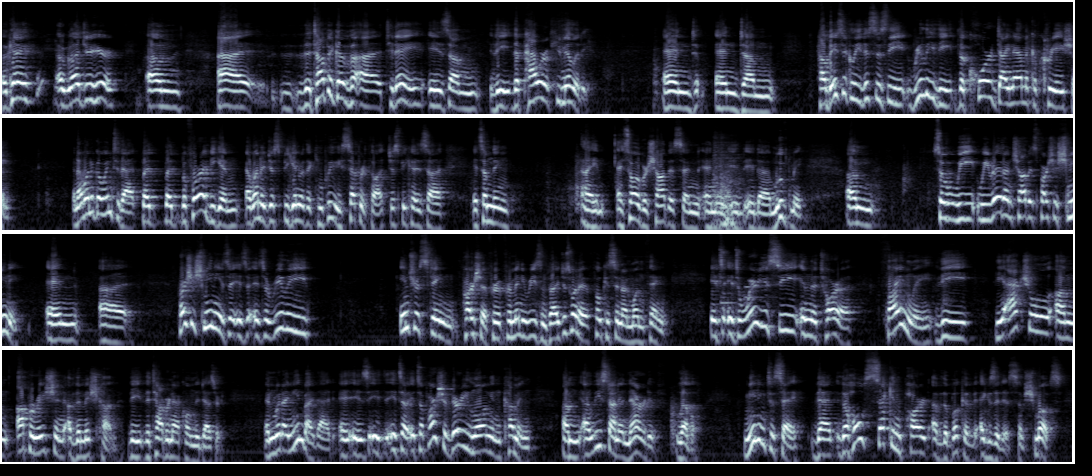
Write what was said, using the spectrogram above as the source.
Okay, I'm glad you're here. Um, uh, the topic of uh, today is um, the the power of humility, and and um, how basically this is the really the the core dynamic of creation. And I want to go into that, but but before I begin, I want to just begin with a completely separate thought, just because uh, it's something I I saw over Shabbos and and it, it, it uh, moved me. Um, so we, we read on Shabbos Parsha Shmini, and uh, Parsha Shmini is a, is, a, is a really interesting Parsha for, for many reasons, but I just want to focus in on one thing. It's, it's where you see in the Torah, finally, the, the actual um, operation of the Mishkan, the, the tabernacle in the desert. And what I mean by that is it, it's, a, it's a Parsha very long in coming, um, at least on a narrative level. Meaning to say that the whole second part of the book of Exodus, of Shmos,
